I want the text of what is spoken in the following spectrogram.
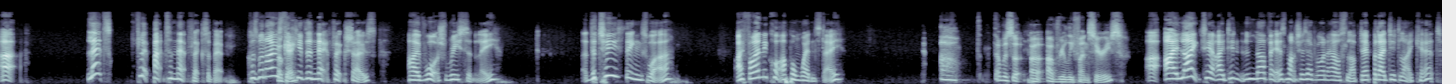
Uh, let's flip back to Netflix a bit because when I was Okay. thinking of the Netflix shows I've watched recently, the two things were I finally caught up on Wednesday. Oh, that was a, a, a really fun series. I, I liked it. I didn't love it as much as everyone else loved it, but I did like it.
